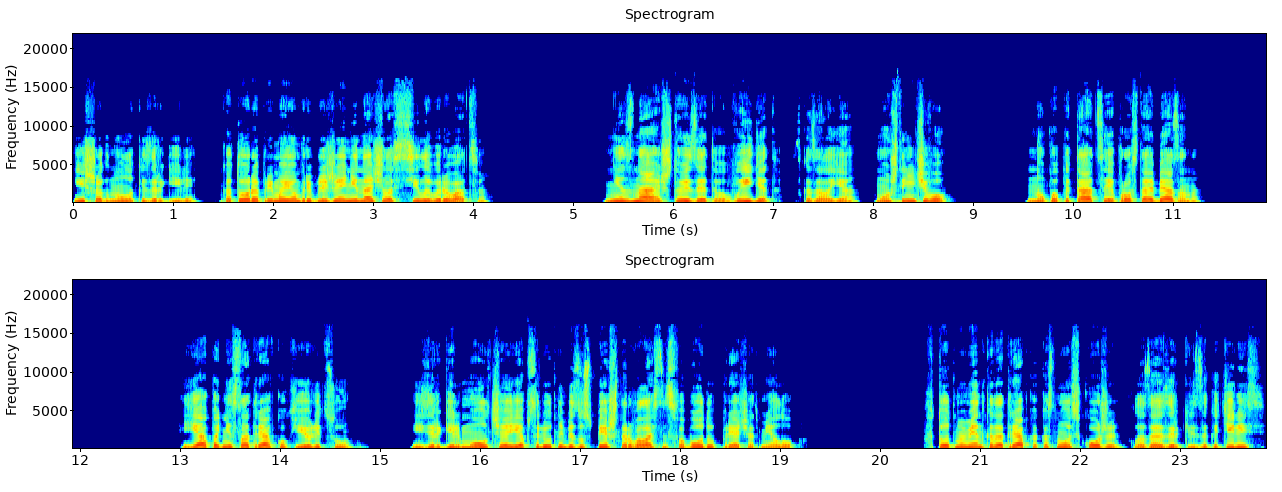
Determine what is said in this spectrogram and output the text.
и шагнула к Изергиле, которая при моем приближении начала с силой вырываться. «Не знаю, что из этого выйдет», — сказала я. «Может, и ничего. Но попытаться я просто обязана». Я поднесла тряпку к ее лицу. Изергиль молча и абсолютно безуспешно рвалась на свободу, пряча от меня лоб. В тот момент, когда тряпка коснулась кожи, глаза Изергиль закатились,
